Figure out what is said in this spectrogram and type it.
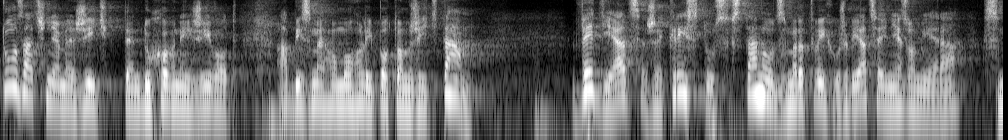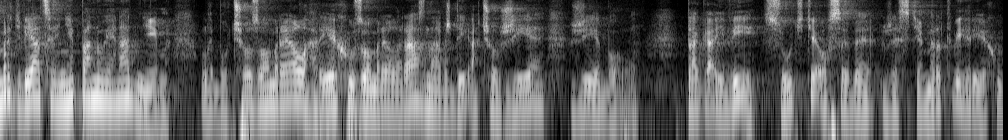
Tu začneme žiť ten duchovný život, aby sme ho mohli potom žiť tam. Vediac, že Kristus vstanúc z mŕtvych už viacej nezomiera, smrť viacej nepanuje nad ním, lebo čo zomrel, hriechu zomrel raz navždy a čo žije, žije Bohu. Tak aj vy súďte o sebe, že ste mŕtvi hriechu,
